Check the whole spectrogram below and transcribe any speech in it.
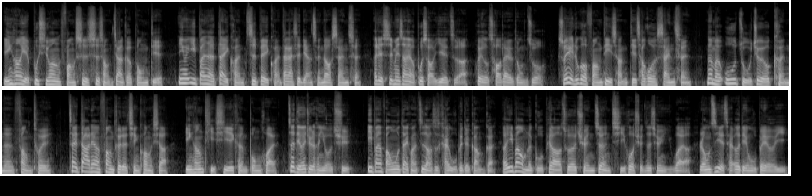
银行也不希望房市市场价格崩跌，因为一般的贷款自备款大概是两成到三成，而且市面上有不少业者啊会有超贷的动作。所以如果房地产跌超过三成，那么屋主就有可能放推，在大量放推的情况下，银行体系也可能崩坏。这点会觉得很有趣。一般房屋贷款至少是开五倍的杠杆，而一般我们的股票除了权证、期货、选择权以外啊，融资也才二点五倍而已。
